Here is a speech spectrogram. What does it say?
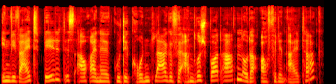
Inwieweit bildet es auch eine gute Grundlage für andere Sportarten oder auch für den Alltag?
